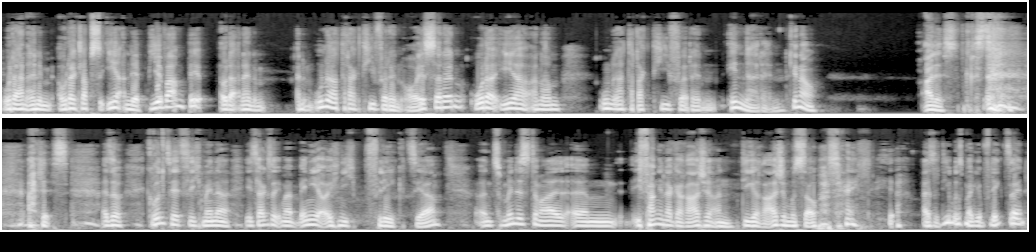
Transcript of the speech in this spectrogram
Oder an einem, oder glaubst du eher an der Bierwampe oder an einem, einem unattraktiveren Äußeren oder eher an einem unattraktiveren Inneren? Genau. Alles, Christian. Alles. Also grundsätzlich, Männer, ich sage euch immer, wenn ihr euch nicht pflegt, ja, und zumindest mal, ähm, ich fange in der Garage an. Die Garage muss sauber sein. ja. Also die muss mal gepflegt sein.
